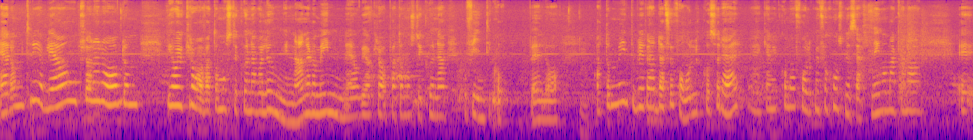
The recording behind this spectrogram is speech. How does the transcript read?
Är de trevliga och klarar av dem? Vi har ju krav att de måste kunna vara lugna när de är inne och vi har krav på att de måste kunna gå fint i koppel och att de inte blir rädda för folk och sådär. Det kan ju komma folk med funktionsnedsättning och man kan ha eh,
